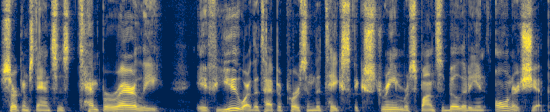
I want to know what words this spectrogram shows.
circumstances temporarily if you are the type of person that takes extreme responsibility and ownership.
